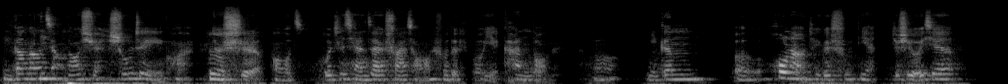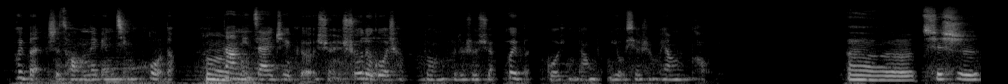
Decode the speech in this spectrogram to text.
你刚刚讲到选书这一块，就是嗯，我我之前在刷小红书的时候也看到，嗯，你跟呃后浪这个书店，就是有一些绘本是从那边进货的。嗯，那你在这个选书的过程当中，或者说选绘本的过程当中，有些什么样的考虑？呃，其实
